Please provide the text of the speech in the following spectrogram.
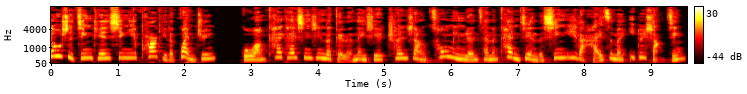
都是今天新衣 party 的冠军。国王开开心心的给了那些穿上聪明人才能看见的新衣的孩子们一堆赏金，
